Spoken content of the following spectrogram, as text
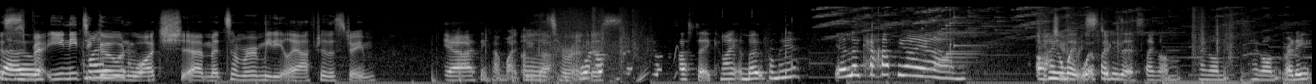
This is ve- you need to Can go look- and watch uh, Midsommar immediately after the stream. Yeah, I think I might do Oh, that. that's What horrendous. else did I do on Saturday? Can I emote from here? Yeah, look how happy I am. Oh, hang on, wait. What if I do this? Hang on, hang on, hang on. Ready?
